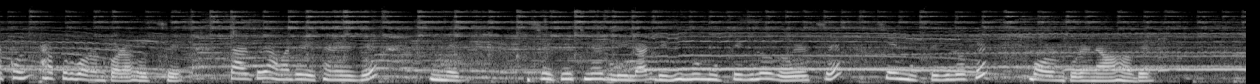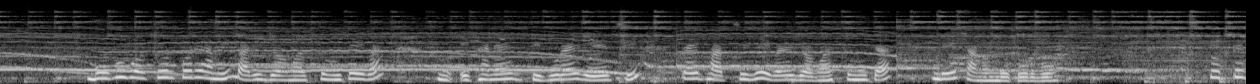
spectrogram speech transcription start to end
এখন ঠাকুর বরণ করা হচ্ছে। তারপরে আমাদের এখানে যে শ্রীকৃষ্ণের লীলার বিভিন্ন মূর্তিগুলো রয়েছে, সেই মূর্তিগুলোকে বরণ করে নেওয়া হবে। বহু বছর পরে আমি বাড়ির জন্মাষ্টমীতে এবার এখানে ত্রিপুরায় রয়েছি, তাই ভাবছি যে এবারে জন্মাষ্টমীটা বেশ আনন্দ করব। প্রত্যেক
